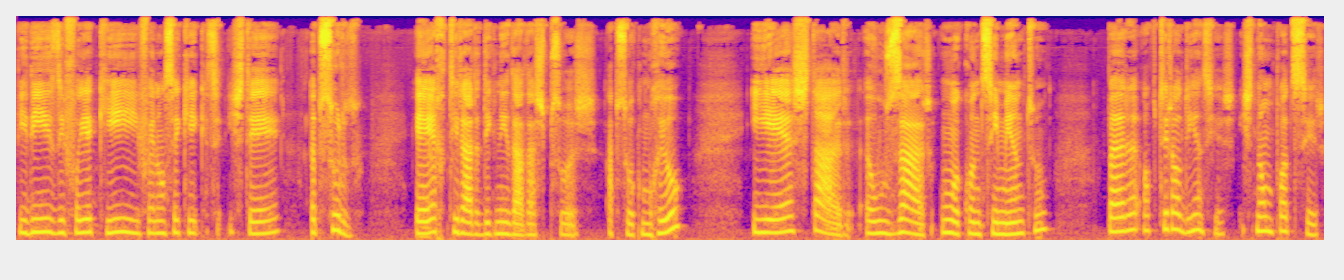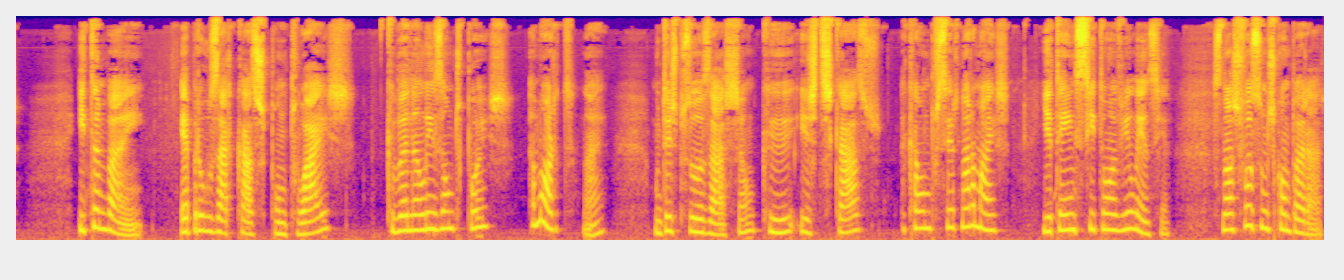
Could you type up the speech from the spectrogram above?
e diz e foi aqui e foi não sei o quê. Isto é absurdo. É retirar a dignidade às pessoas, à pessoa que morreu e é estar a usar um acontecimento para obter audiências. Isto não pode ser. E também é para usar casos pontuais que banalizam depois a morte, não é? Muitas pessoas acham que estes casos acabam por ser normais e até incitam a violência. Se nós fôssemos comparar,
